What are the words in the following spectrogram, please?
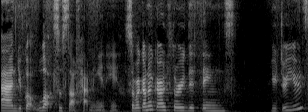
And you've got lots of stuff happening in here. So we're going to go through the things you do use.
